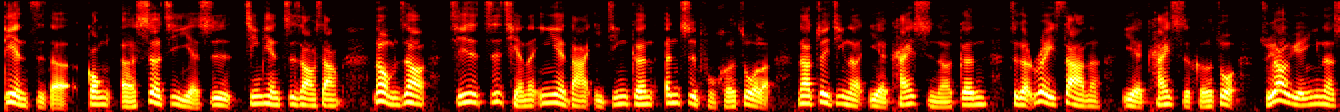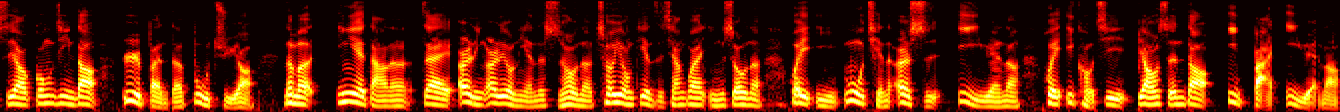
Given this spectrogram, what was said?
电子的工呃设计也是晶片制造商。那我们知道，其实之前呢，英业达已经跟恩智浦合作了。那最近呢，也开始呢跟这个瑞萨呢也开始合作。主要原因呢是要攻进到日本的布局哦。那么英业达呢，在二零二六年的时候呢，车用电子相关营收呢，会以目前的二十亿元呢，会一口气飙升到一百亿元了。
